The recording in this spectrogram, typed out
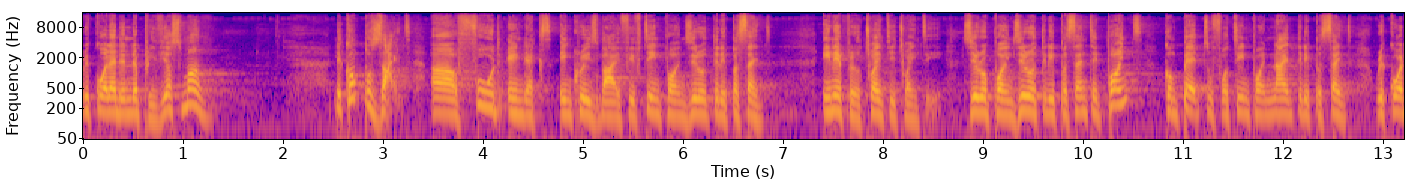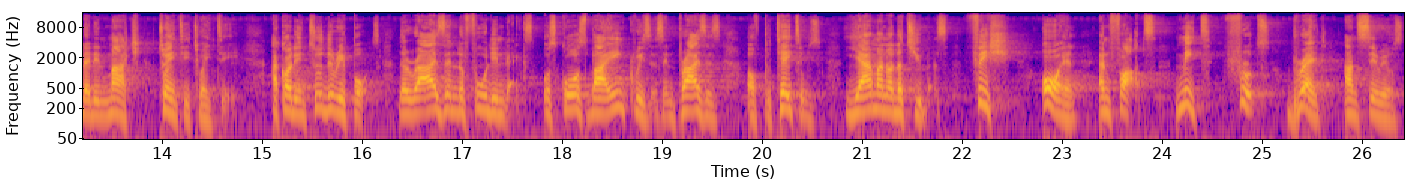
recorded in the previous month. The composite uh, food index increased by 15.03% in April 2020, 0.03 percentage points compared to 14.93% recorded in March 2020. According to the report, the rise in the food index was caused by increases in prices of potatoes, yam and other tubers, fish, oil and fats, meat, fruits, bread and cereals,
